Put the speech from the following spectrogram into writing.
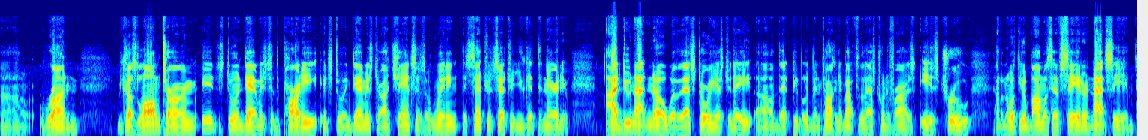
uh, run, because long term it's doing damage to the party, it's doing damage to our chances of winning, et cetera, et cetera. You get the narrative. I do not know whether that story yesterday uh, that people have been talking about for the last 24 hours is true. I don't know what the Obamas have said or not said.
